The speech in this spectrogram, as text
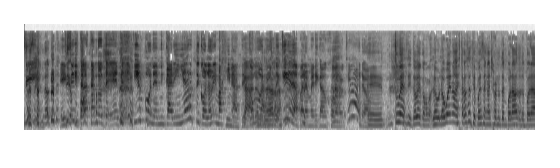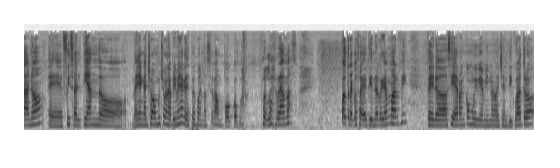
Sí, no tenés y sí, estás dando tiempo en encariñarte con lo imagínate. Claro, ¿Cómo no te queda para American Horror? Claro. Eh, tuve, sí, tuve como, lo, lo bueno de esta cosa es que te puedes enganchar una temporada, otra temporada no. Eh, fui salteando, me había enganchado mucho con la primera, que después, bueno, se va un poco por, por las ramas. Otra cosa que tiene Ryan Murphy. Pero sí, arrancó muy bien 1984.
